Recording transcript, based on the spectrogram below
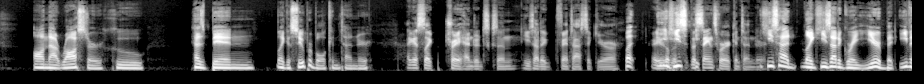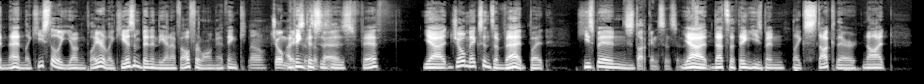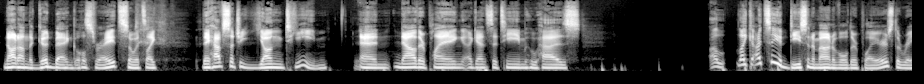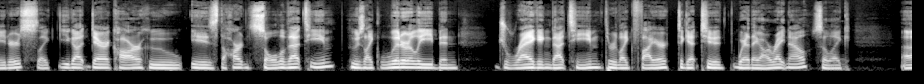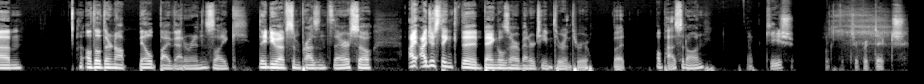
on that roster who has been like a Super Bowl contender. I guess like Trey Hendrickson, he's had a fantastic year. But he the- he's- the Saints were a contender. He's had like he's had a great year, but even then, like he's still a young player. Like he hasn't been in the NFL for long. I think no, Joe. I think this a is his fifth. Yeah, Joe Mixon's a vet, but he's been stuck in Cincinnati. yeah, that's the thing. He's been like stuck there, not not on the good Bengals, right? So it's like they have such a young team Yeah. and now they're playing against a team who has a, like I'd say a decent amount of older players, the Raiders. Like you got Derek Carr who is the heart and soul of that team, who's like literally been dragging that team through like fire to get to where they are right now. So like um although they're not built by veterans, like they do have some presence there. So I I just think the Bengals are a better team through and through, but I'll pass it on. Quiche. What's your prediction?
